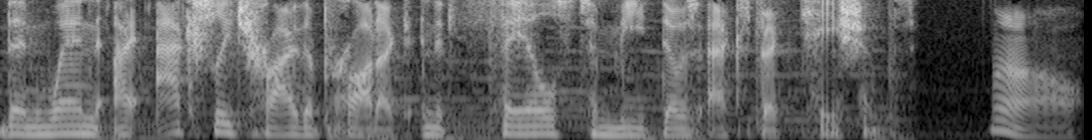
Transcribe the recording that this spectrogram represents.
than when I actually try the product and it fails to meet those expectations. Oh.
